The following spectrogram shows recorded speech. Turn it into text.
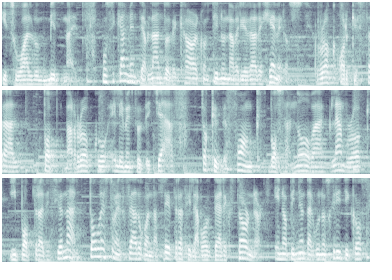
y su álbum Midnights. Musicalmente hablando, The Car contiene una variedad de géneros, rock orquestral, pop barroco, elementos de jazz, toques de funk, bossa nova, glam rock y pop tradicional. Todo esto mezclado con las letras y la voz de Alex Turner. En opinión de algunos críticos,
